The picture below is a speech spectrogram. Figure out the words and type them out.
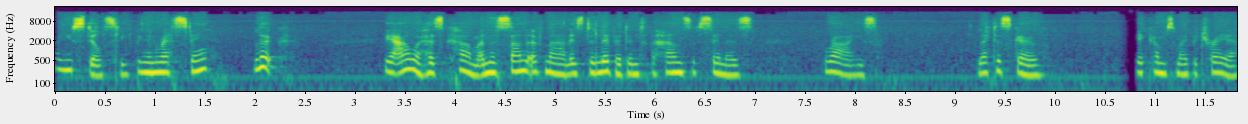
Are you still sleeping and resting? Look, the hour has come, and the Son of Man is delivered into the hands of sinners. Rise, let us go. Here comes my betrayer.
